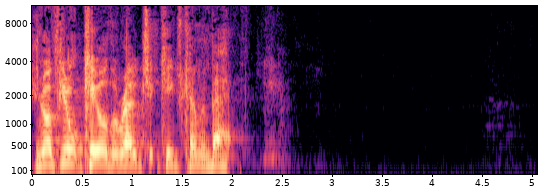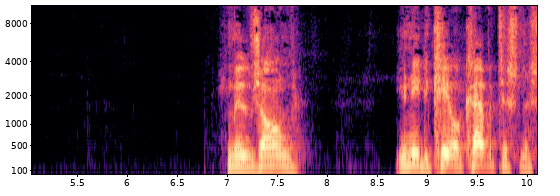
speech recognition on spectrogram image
You know, if you don't kill the roach, it keeps coming back. He moves on. You need to kill covetousness.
